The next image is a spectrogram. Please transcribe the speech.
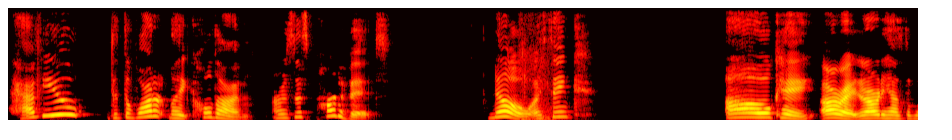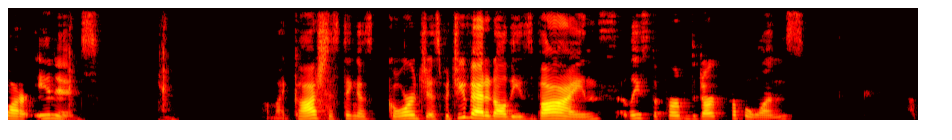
Have you? Did the water like hold on or is this part of it? No i think oh okay all right it already has the water in it. Oh my gosh, this thing is gorgeous. But you've added all these vines, at least the purple, the dark purple ones, up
